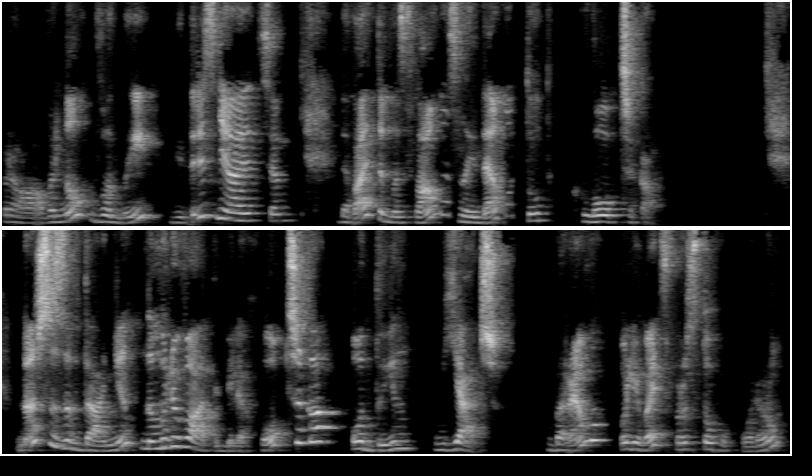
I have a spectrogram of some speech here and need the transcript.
Правильно, вони відрізняються. Давайте ми з вами знайдемо тут хлопчика. Наше завдання намалювати біля хлопчика один м'яч. Беремо олівець простого кольору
